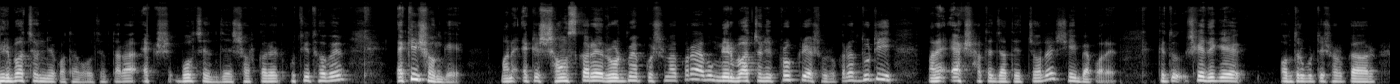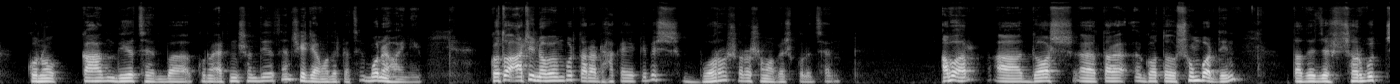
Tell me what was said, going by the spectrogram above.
নির্বাচন নিয়ে কথা বলছেন। তারা এক বলছেন যে সরকারের উচিত হবে একই সঙ্গে মানে একটি সংস্কারের রোডম্যাপ ঘোষণা করা এবং নির্বাচনী প্রক্রিয়া শুরু করা। দুটি মানে একসাথে যাতে চলে সেই ব্যাপারে। কিন্তু সেদিকে অন্তর্বর্তী সরকার কোনো কান দিয়েছেন বা কোনো অ্যাটেনশন দিয়েছেন সেটি আমাদের কাছে মনে হয়নি। গত আটই নভেম্বর তারা ঢাকায় একটি বেশ বড় সড়ো সমাবেশ করেছেন। আবার দশ তারা গত সোমবার দিন তাদের যে সর্বোচ্চ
